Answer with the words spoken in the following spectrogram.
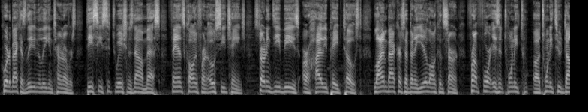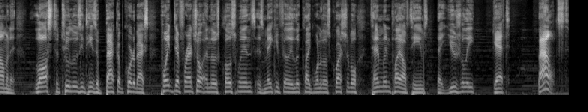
Quarterback is leading the league in turnovers. DC situation is now a mess. Fans calling for an OC change. Starting DBs are highly paid toast. Linebackers have been a year long concern. Front four isn't 20, uh, 22 dominant. Lost to two losing teams with backup quarterbacks. Point differential and those close wins is making Philly look like one of those questionable 10 win playoff teams that usually get bounced.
